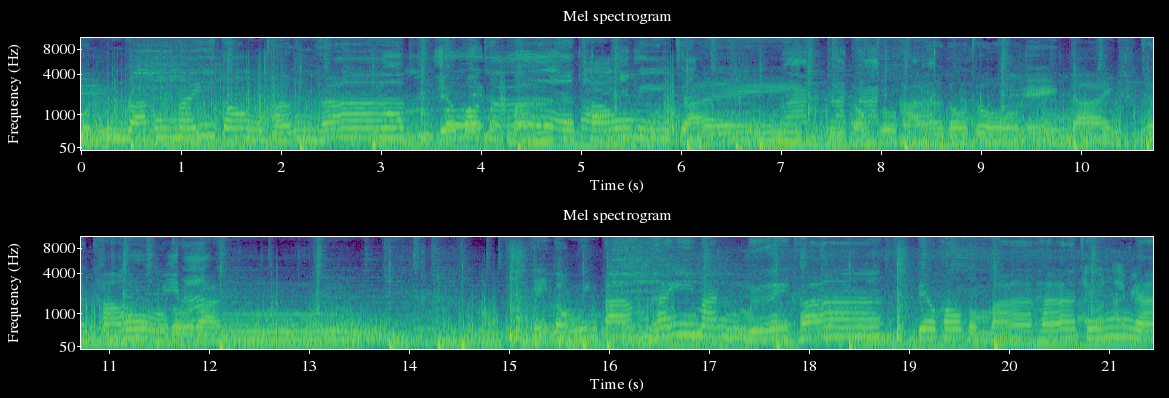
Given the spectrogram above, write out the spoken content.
คนรักไม่ต้องทังหา เดี๋ยวก็ทักมาถ้าเขามีใจ ไม่ต้องโทรหาเขาโทรเองได้ ถ้าเขาก็รักไม่ต้องวิ่งตามให้มันเมื่อยขาเดี๋ยวเขาก็มาหาถึงหน้า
